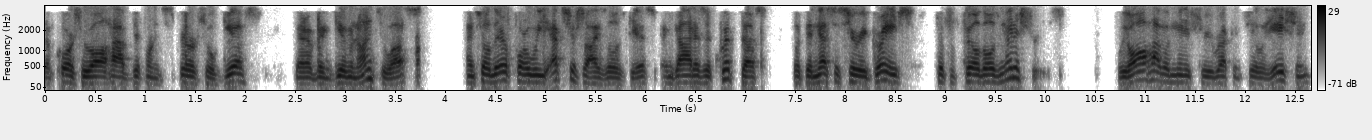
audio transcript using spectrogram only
Of course, we all have different spiritual gifts that have been given unto us. And so, therefore, we exercise those gifts, and God has equipped us with the necessary grace to fulfill those ministries. We all have a ministry of reconciliation,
